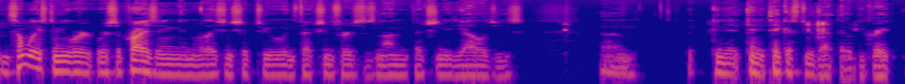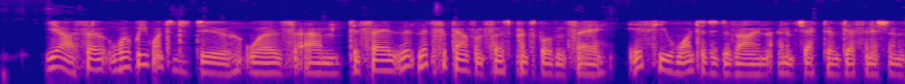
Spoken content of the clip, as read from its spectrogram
in some ways, to me, were, were surprising in relationship to infections versus non-infection etiologies. Um, can you can you take us through that? That would be great. Yeah, so what we wanted to do was um, to say, let, us sit down from first principles and say, if you wanted to design an objective definition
